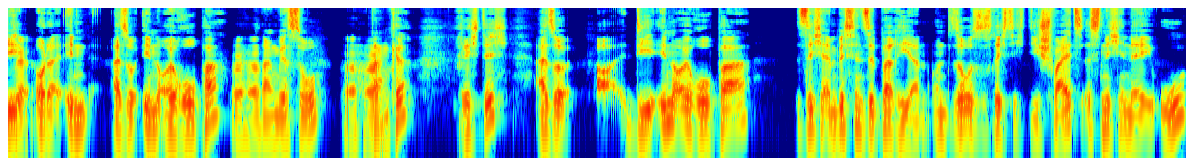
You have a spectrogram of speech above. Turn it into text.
Die, ja. oder in, also in Europa, Aha. sagen wir es so. Aha. Danke. Richtig. Also äh, die in Europa sich ein bisschen separieren. Und so ist es richtig. Die Schweiz ist nicht in der EU,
